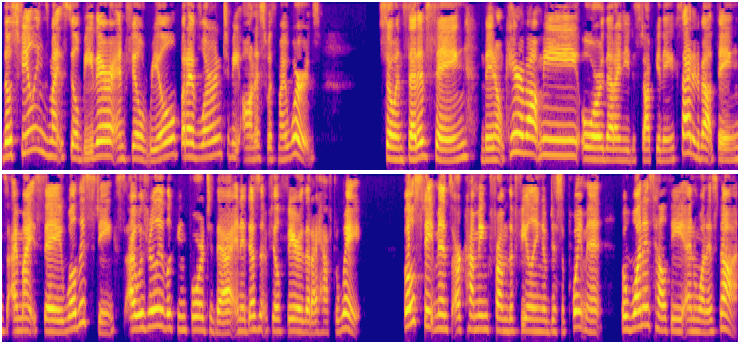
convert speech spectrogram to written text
Those feelings might still be there and feel real, but I've learned to be honest with my words. So instead of saying they don't care about me or that I need to stop getting excited about things, I might say, well, this stinks. I was really looking forward to that, and it doesn't feel fair that I have to wait. Both statements are coming from the feeling of disappointment, but one is healthy and one is not.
